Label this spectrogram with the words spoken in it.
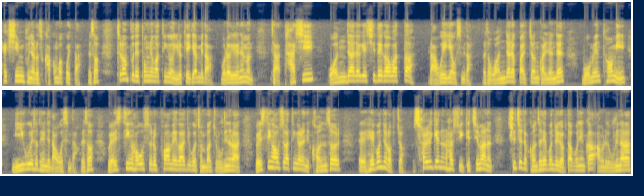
핵심 분야로서 각광받고 있다. 그래서 트럼프 대통령 같은 경우는 이렇게 얘기합니다. 뭐라고 얘기하냐면, 자, 다시 원자력의 시대가 왔다. 라고 얘기하고 있습니다. 그래서 원자력 발전 관련된 모멘텀이 미국에서도 현재 나오고 있습니다. 그래서 웨스팅하우스를 포함해가지고 전반적으로 우리나라 웨스팅하우스 같은 경우는 건설 해본 적 없죠. 설계는 할 수 있겠지만은 실제적 건설 해본 적이 없다 보니까 아무래도 우리나라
